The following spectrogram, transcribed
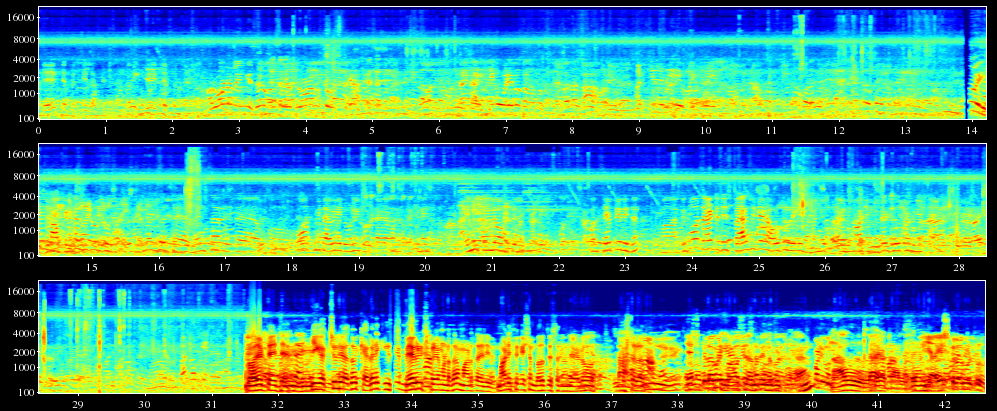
ಡೈರೆಕ್ಟ್ ಎಫೆಕ್ಟ್ ಇಲ್ಲ ಒಂಥರ ಇಂಡೈರೆಕ್ಟ್ ಎಫೆಕ್ಟ್ ಹೆಂಗೆ ಸರ್ ಒಂದ್ಸಲ ಡ್ರೋನ್ ತೋರಿಸ್ತೀರಾ ಅಡಿಕೆಗೆ ಹೊಡಿಬೇಕಾಗಲ್ಲ ಅಡಿಕೆಯಲ್ಲಿ ಸೆನ್ಸರ್ ಇದೆ four feet away it only any kind of for safety reason. Uh, before that, this parasite had how to release. Project ಐತೆ ಈಗ ಆಕ್ಚುಲಿ ಅದು ಕೆಗಡಿಗೆ ಮೇಗಡಿಗೆ ಸ್ಪ್ರೇ ಮಾಡೋದ್ರ ಮಾಡ್ತಾ ಇದೀವಿ ಮಾಡಿಫಿಕೇಶನ್ ಬರುತ್ತೆ ಸರ್ ಒಂದು ಎರಡು ಎಷ್ಟು ಕಿಲೋಮೀಟರ್ ನಾವು ಎಷ್ಟು ಕಿಲೋಮೀಟರ್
